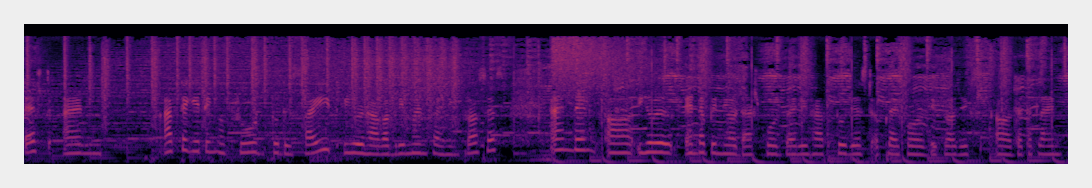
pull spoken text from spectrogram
test and after getting approved to the site you'll have agreement signing process and then uh, you will end up in your dashboard where you have to just apply for the projects uh, that the clients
